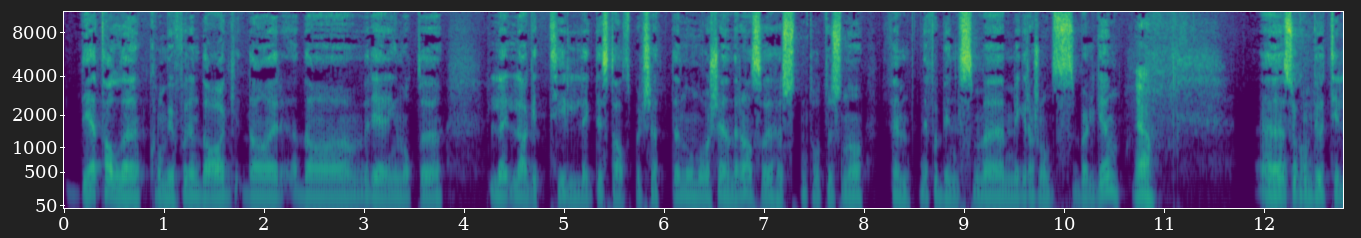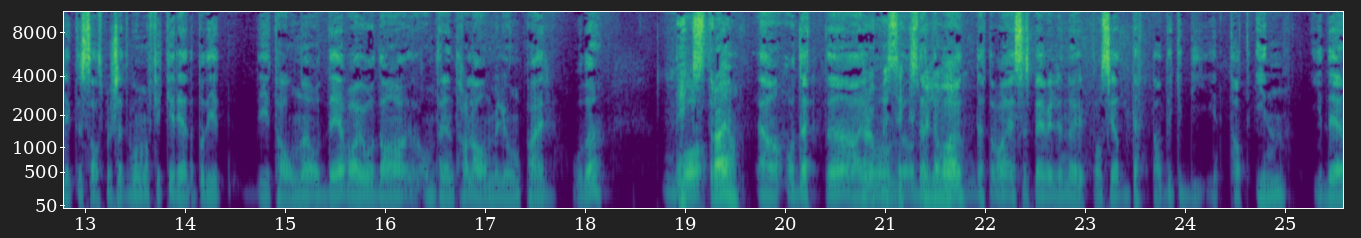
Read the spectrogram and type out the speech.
det tallet kom jo for en dag da, da regjeringen måtte lage et tillegg til statsbudsjettet noen år senere, altså høsten 2015, i forbindelse med migrasjonsbølgen. Ja. Så kom det jo et tillegg til statsbudsjettet hvor man fikk rede på de, de tallene. Og det var jo da omtrent halvannen million per hode. Ekstra, ja. ja. Og dette er jo, og dette, var, dette var SSB veldig nøye på å si at dette hadde ikke de tatt inn i, det,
